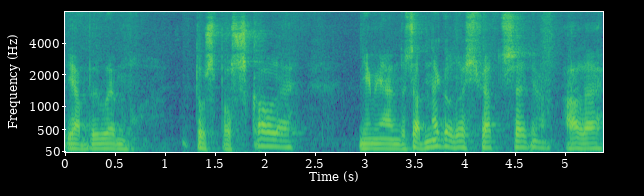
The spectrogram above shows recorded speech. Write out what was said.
ja byłem tuż po szkole, nie miałem żadnego doświadczenia, ale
